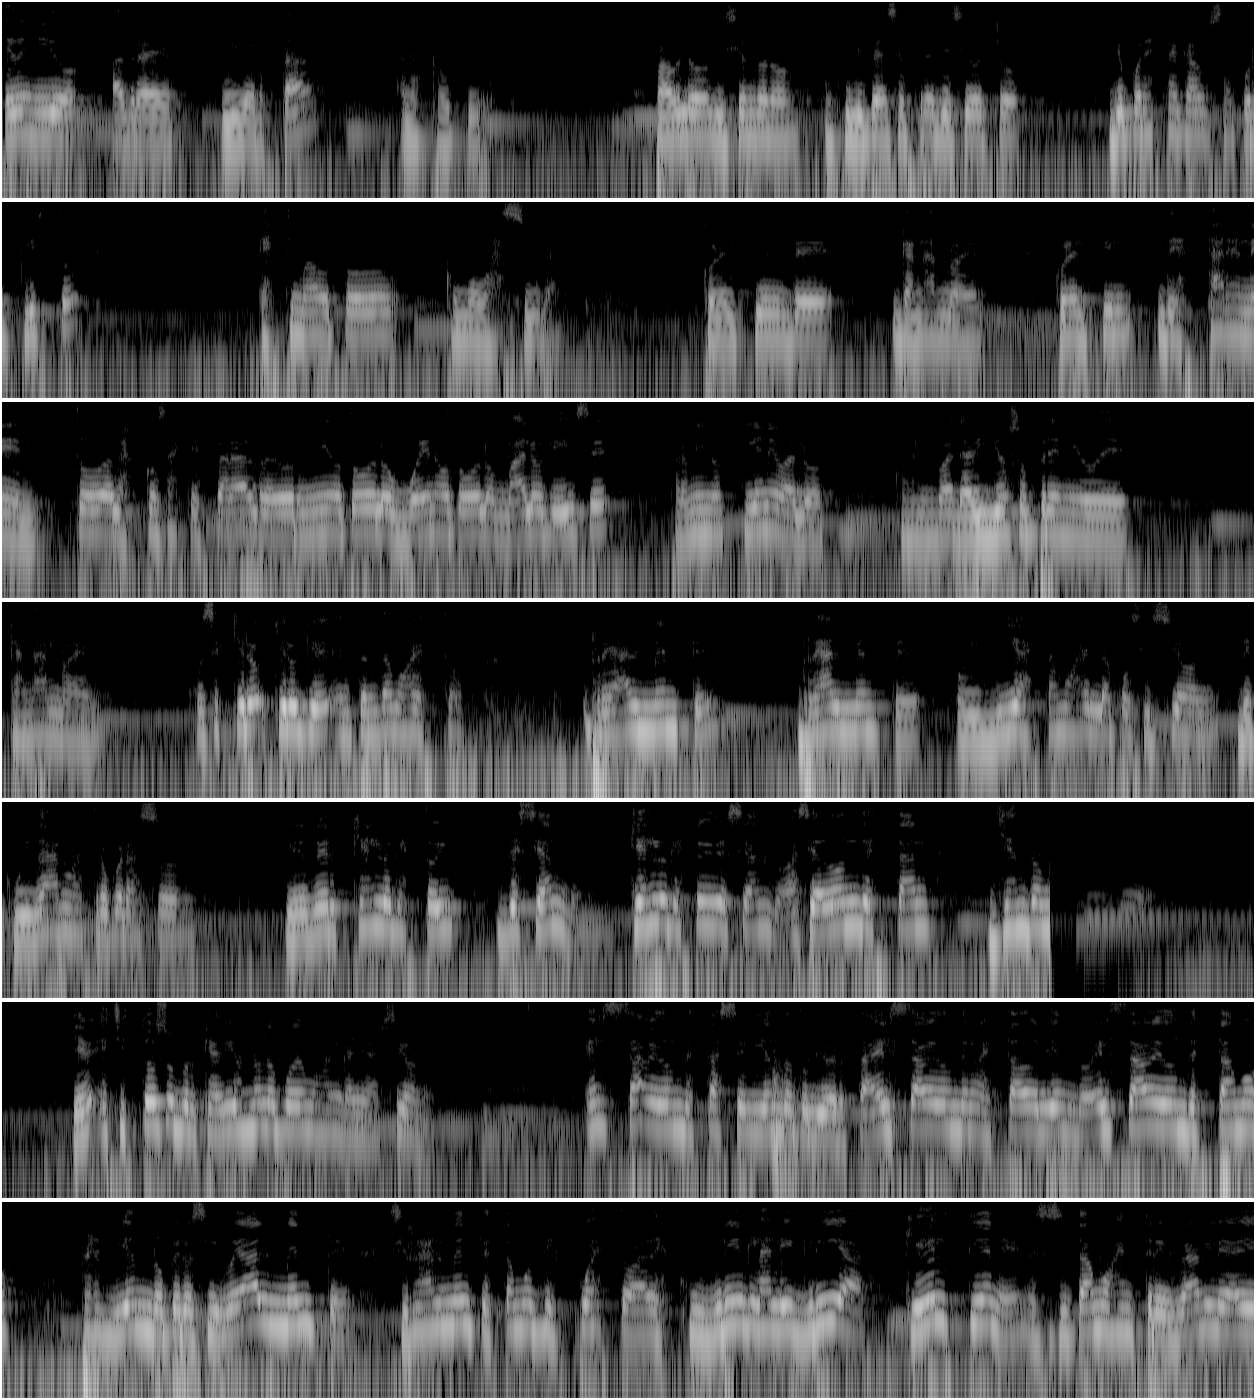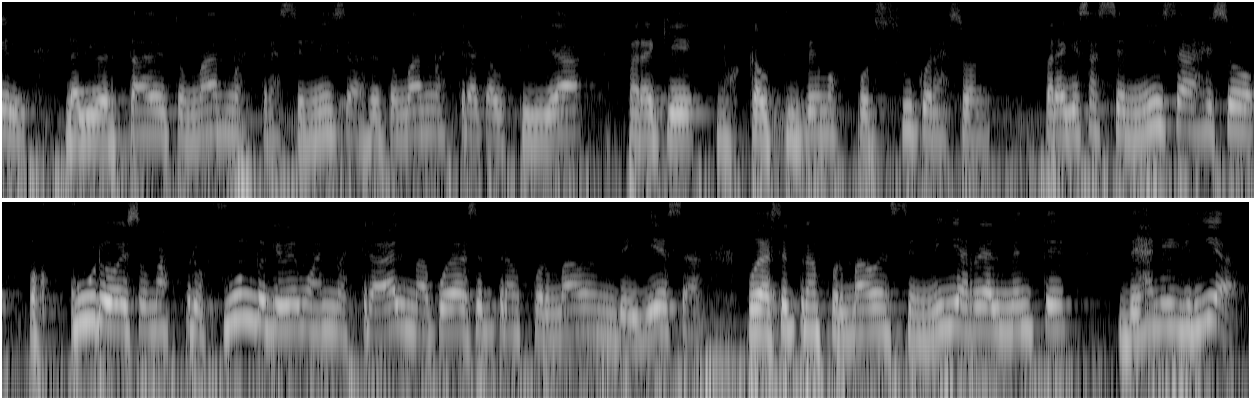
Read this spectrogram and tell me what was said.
he venido a traer libertad a los cautivos. Pablo diciéndonos en Filipenses 3:18, yo por esta causa, por Cristo, he estimado todo como basura, con el fin de ganarlo a Él, con el fin de estar en Él. Todas las cosas que están alrededor mío, todo lo bueno, todo lo malo que hice, para mí no tiene valor, con el maravilloso premio de ganarlo a Él. Entonces quiero, quiero que entendamos esto. Realmente, realmente hoy día estamos en la posición de cuidar nuestro corazón y de ver qué es lo que estoy deseando? ¿Qué es lo que estoy deseando? ¿Hacia dónde están yendo mis deseos? Es chistoso porque a Dios no lo podemos engañar, ¿sí o no? Él sabe dónde está cediendo tu libertad, Él sabe dónde nos está doliendo, Él sabe dónde estamos perdiendo, pero si realmente, si realmente estamos dispuestos a descubrir la alegría que Él tiene, necesitamos entregarle a Él la libertad de tomar nuestras cenizas, de tomar nuestra cautividad, para que nos cautivemos por su corazón, para que esas cenizas, eso oscuro, eso más profundo que vemos en nuestra alma pueda ser transformado en belleza, pueda ser transformado en semillas realmente de alegría.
